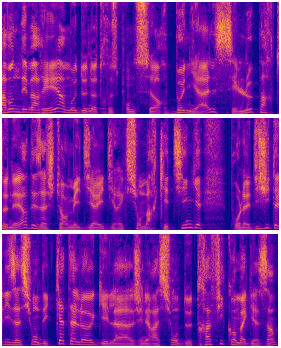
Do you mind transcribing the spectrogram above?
Avant de démarrer, un mot de notre sponsor, Bonial. C'est le partenaire des acheteurs médias et direction marketing pour la digitalisation des catalogues et la génération de trafic en magasin.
